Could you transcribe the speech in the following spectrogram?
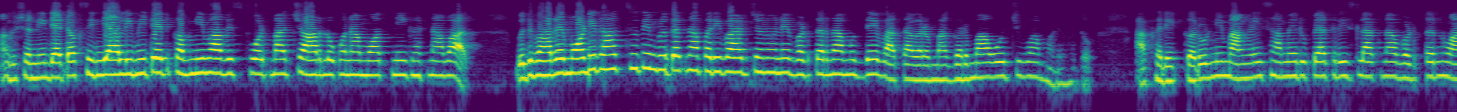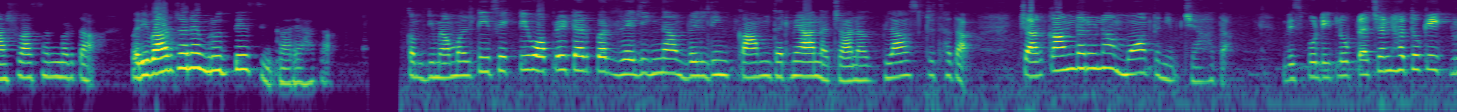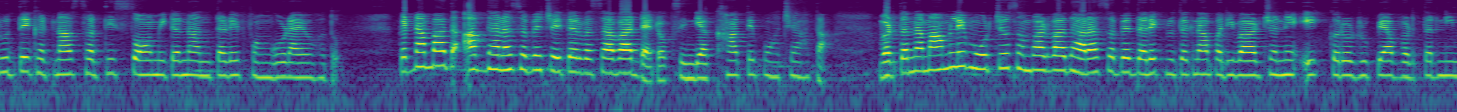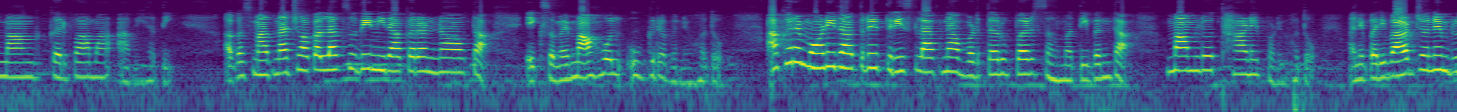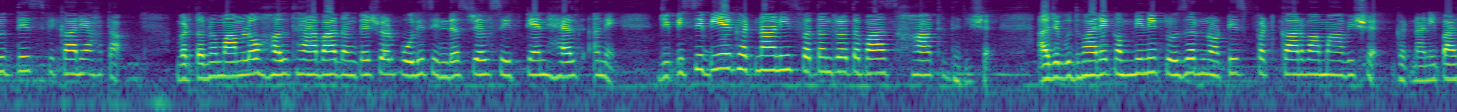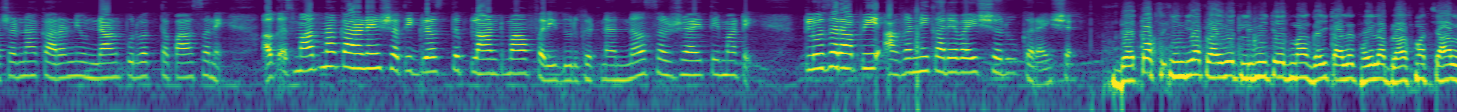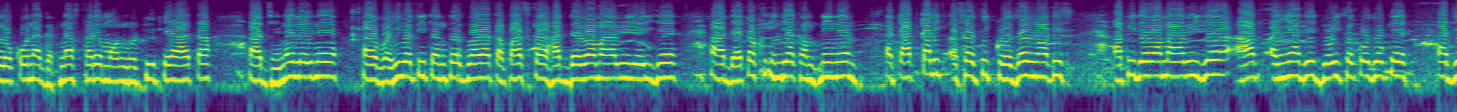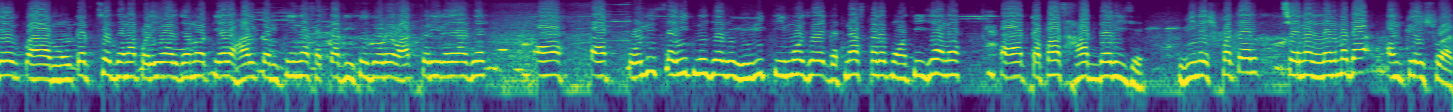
અંકલેશ્વરની detox India limited કંપનીમાં વિસ્ફોટમાં ચાર લોકોના મોતની ઘટના બાદ બુધવારે મોડી રાત સુધી મૃતકના પરિવારજનોને વળતરના મુદ્દે વાતાવરણમાં ગરમાવો જોવા મળ્યો હતો. આખરે એક કરોડની માંગણી સામે રૂપિયા ત્રીસ લાખના વળતરનું આશ્વાસન મળતા પરિવારજને મૃતદેહ સ્વીકાર્યા હતા. કંપનીમાં મલ્ટી ઇફેક્ટિવ ઓપરેટર પર રેલિંગના વેલ્ડિંગ કામ દરમિયાન અચાનક બ્લાસ્ટ થતાં ચાર કામદારોના મોત નીપજ્યા હતા. વિસ્ફોટ એટલો પ્રચંડ હતો કે એક વૃદ્ધે ઘટના સ્થળથી સો મીટરના અંતરે ફંગોળાયો હતો. ઘટના બાદ આપ ધારાસભ્ય ચૈતર વસાવા ડેટોક્સ ઇન્ડિયા ખાતે પહોંચ્યા હતા. વળતરના મામલે મોરચો સંભાળવા ધારાસભ્ય દરેક મૃતકના પરિવારજને એક કરોડ રૂપિયા વળતરની માંગ કરવામાં આવી હતી. અકસ્માતના છ કલાક સુધી નિરાકરણ ન આવતા એક સમય માહોલ ઉગ્ર બન્યો હતો. આખરે મોડી રાત્રે ત્રીસ લાખના વળતર ઉપર સહમતિ બનતા મામલો થાળે પડ્યો હતો અને પરિવારજોને મૃતદેહ સ્વીકાર્યા હતા. વળતરનો મામલો હલ થયા બાદ Ankleshwar police industrial safety and health અને જીપીસીબીએ ઘટનાની સ્વતંત્ર તપાસ હાથ ધરી છે. આજે બુધવારે કંપનીને ક્લોઝર નોટિસ ફટકારવામાં આવી છે. ઘટનાની પાછળના કારણની ઊંડાણપૂર્વક તપાસ અને અકસ્માતના કારણે ક્ષતિગ્રસ્ત પ્લાન્ટમાં ફરી દુર્ઘટના ન સર્જાય તે માટે ક્લોઝર આપી આગળની કાર્યવાહી શરૂ કરાઈ છે. ડેટોક્સ ઇન્ડિયા પ્રાઇવેટ લિમિટેડમાં ગઈકાલે થયેલા બ્લાસ્ટમાં ચાર લોકોના ઘટના સ્થળે મોત મૃત્યુ થયા હતા. જેને લઈને વહીવટી તંત્ર દ્વારા તપાસ હાથ ધરવામાં આવી રહી છે. ડેટોક્સ ઇન્ડિયા કંપનીને તાત્કાલિક અસરથી ક્લોઝર નોટિસ આપી દેવામાં આવી છે. આપ અહીંયા જે જોઈ શકો છો કે, આ જે મૃતક છે તેના પરિવારજનો અત્યારે હાલ કંપનીના સત્તાધીશો જોડે વાત કરી રહ્યા છે. પોલીસ સહિતની જે વિવિધ ટીમો છે ઘટના સ્થળે પહોંચી છે અને તપાસ હાથ ધરી છે. વિનેશ પટેલ, ચેનલ નર્મદા, અંકલેશ્વર.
